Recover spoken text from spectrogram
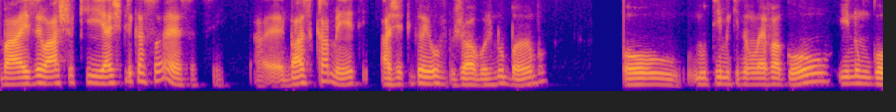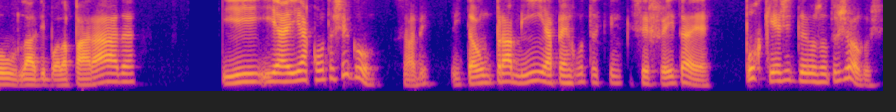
Mas eu acho que a explicação é essa. Assim. É, basicamente, a gente ganhou jogos no bambo, ou no time que não leva gol, e num gol lá de bola parada, e, e aí a conta chegou, sabe? Então, para mim, a pergunta que tem que ser feita é: por que a gente ganhou os outros jogos,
